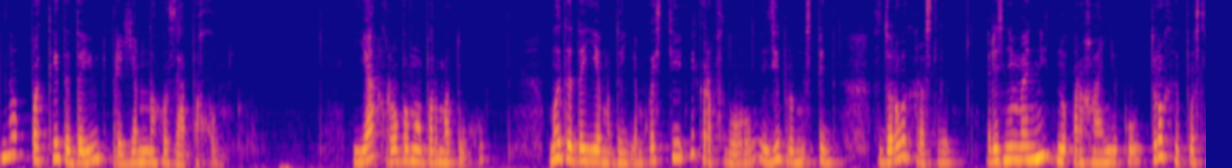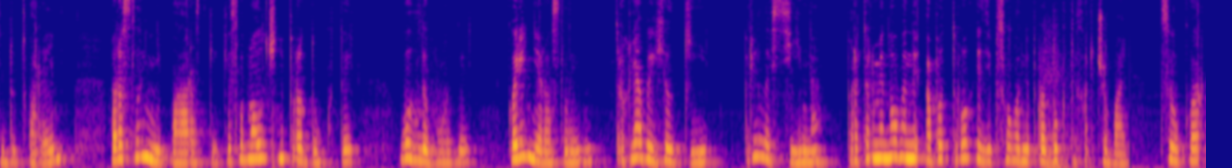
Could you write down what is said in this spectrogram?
навпаки додають приємного запаху. Як робимо барматуху? Ми додаємо до ємкості мікрофлору, зібрану з-під здорових рослин, різноманітну органіку, трохи посліду тварин, рослинні паростки, кисломолочні продукти, вуглеводи, коріння рослин, трухляві гілки, пріла сіна, протерміновані або трохи зіпсовані продукти харчування. цукор,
